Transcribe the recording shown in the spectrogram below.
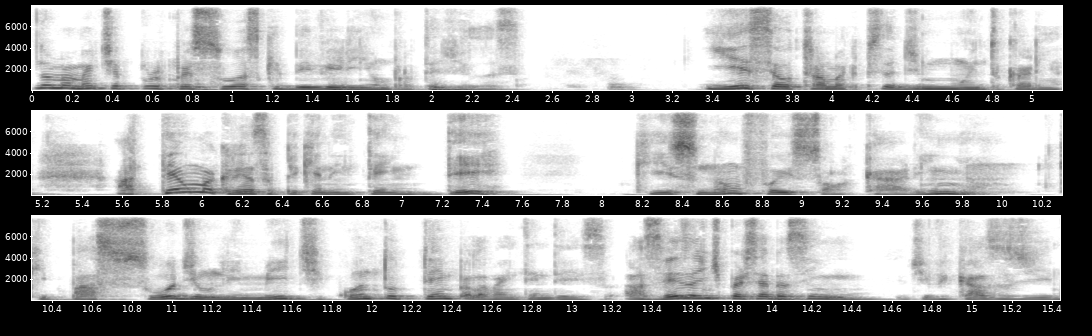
Normalmente é por pessoas que deveriam protegê-las. E esse é o trauma que precisa de muito carinho. Até uma criança pequena entender que isso não foi só carinho, que passou de um limite, quanto tempo ela vai entender isso? Às vezes a gente percebe assim, eu tive casos de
